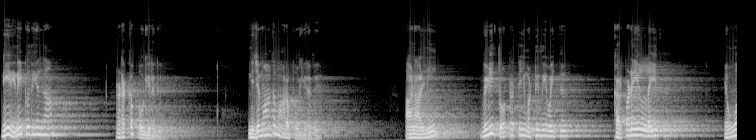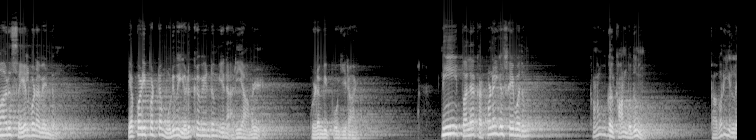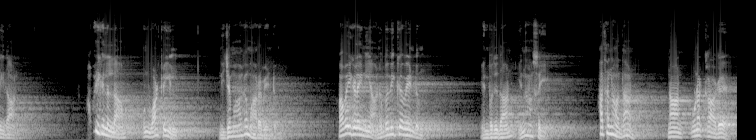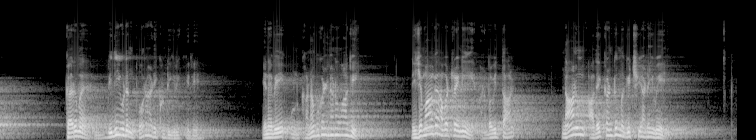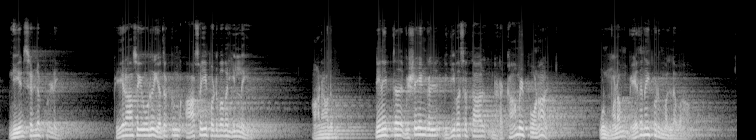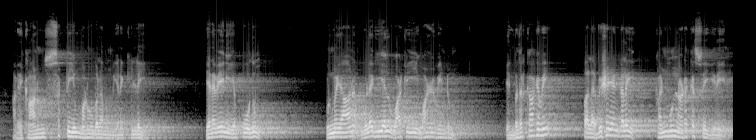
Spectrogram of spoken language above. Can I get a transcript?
நீ நினைப்பது எல்லாம் நடக்கப் போகிறது. நிஜமாக மாறப்போகிறது ஆனால் நீ வெளி தோற்றத்தை மட்டுமே வைத்து கற்பனையில் லயித்து எவ்வாறு செயல்பட வேண்டும்? எப்படிப்பட்ட முடிவு எடுக்க வேண்டும் என அறியாமல் குழம்பி போகிறாய். நீ பல கற்பனைகள் செய்வதும் கனவுகள் காண்பதும் தவறு இல்லைதான். அவைகளெல்லாம் உன் வாழ்க்கையில் நிஜமாக மாற வேண்டும். அவைகளை நீ அனுபவிக்க வேண்டும் என்பதுதான் என் ஆசை. அதனால்தான் நான் உனக்காக கரும விதியுடன் போராடி கொண்டு இருக்கிறேன் எனவே உன் கனவுகள் நனவாகி நிஜமாக அவற்றை நீ அனுபவித்தால் நானும் அதைக் கண்டு மகிழ்ச்சி அடைவேன். நீ என் செல்லப்பிள்ளை பேராசையோடு எதற்கும் ஆசைப்படுபவர் இல்லை. ஆனாலும் நினைத்த விஷயங்கள் விதிவசத்தால் நடக்காமல் போனால் உன் மனம் வேதனைப்படும் அல்லவா? அதை காணும் சக்தியும் மனோபலமும் எனக்கில்லை. எனவே நீ எப்போதும் உண்மையான உலகியல் வாழ்க்கையை வாழ வேண்டும். என்பதற்காகவே பல விஷயங்களை கண்முன் நடக்க செய்கிறேன்.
